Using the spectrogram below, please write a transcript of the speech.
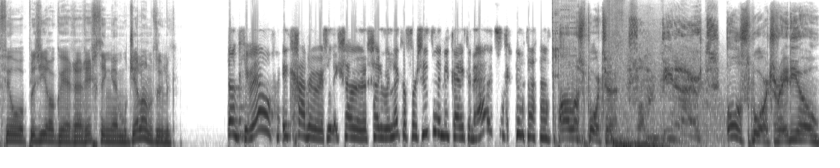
veel plezier ook weer richting Mugello natuurlijk. Dankjewel. Ik ga er, weer, ik ga, er, ga er weer lekker voor zitten en ik kijk ernaar uit. Alle sporten van binnenuit. All Sport Radio.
